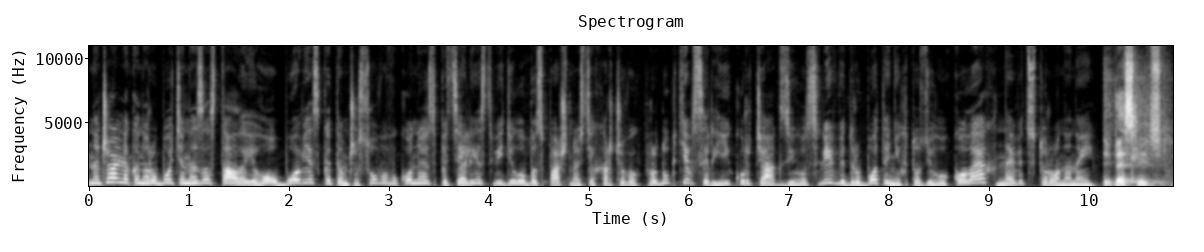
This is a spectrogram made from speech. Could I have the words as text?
Начальника на роботі не застали його обов'язки. Тимчасово виконує спеціаліст відділу безпечності харчових продуктів Сергій Куртяк. З його слів, від роботи ніхто з його колег не відсторонений. Йде слідство.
